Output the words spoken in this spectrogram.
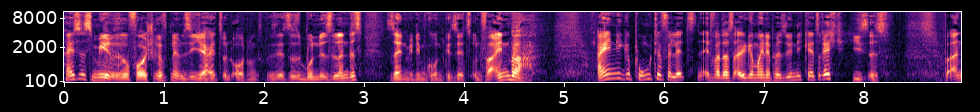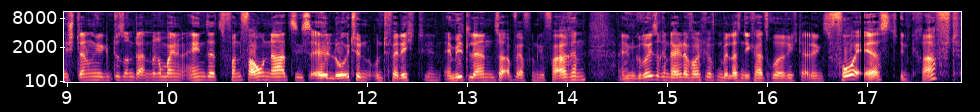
heißt es, mehrere Vorschriften im Sicherheits- und Ordnungsgesetz des Bundeslandes seien mit dem Grundgesetz unvereinbar. Einige Punkte verletzten etwa das allgemeine Persönlichkeitsrecht, hieß es. Beanstandungen gibt es unter anderem beim Einsatz von V-Nazis, äh, Leuten und verdächtigen Ermittlern zur Abwehr von Gefahren. Einen größeren Teil der Vorschriften belassen die Karlsruher Richter allerdings vorerst in Kraft.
